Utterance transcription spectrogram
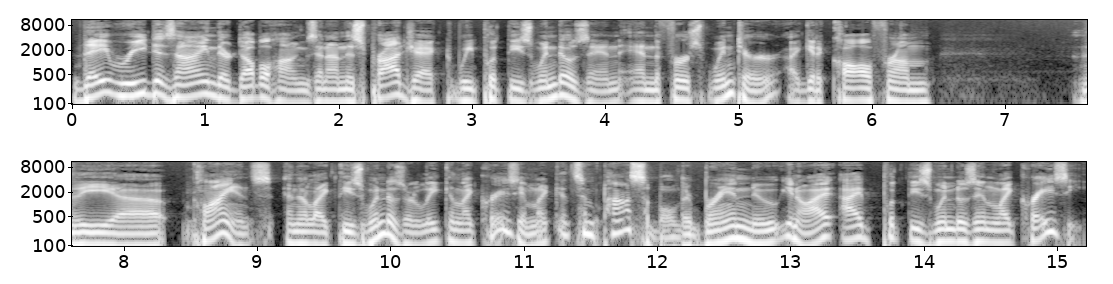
they redesigned their double hungs, and on this project, we put these windows in. And the first winter, I get a call from the uh, clients, and they're like, "These windows are leaking like crazy." I'm like, "It's impossible. They're brand new. You know, I I put these windows in like crazy,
